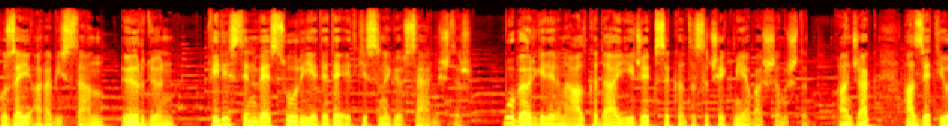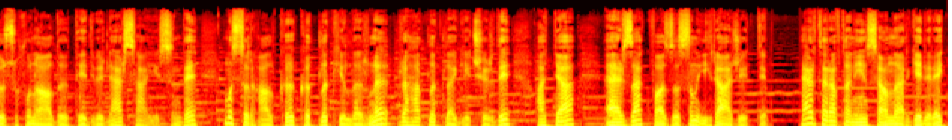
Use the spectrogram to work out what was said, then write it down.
Kuzey Arabistan, Ürdün, Filistin ve Suriye'de de etkisini göstermiştir. Bu bölgelerin halkı da yiyecek sıkıntısı çekmeye başlamıştı. Ancak Hz. Yusuf'un aldığı tedbirler sayesinde Mısır halkı kıtlık yıllarını rahatlıkla geçirdi, hatta erzak fazlasını ihraç etti. Her taraftan insanlar gelerek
